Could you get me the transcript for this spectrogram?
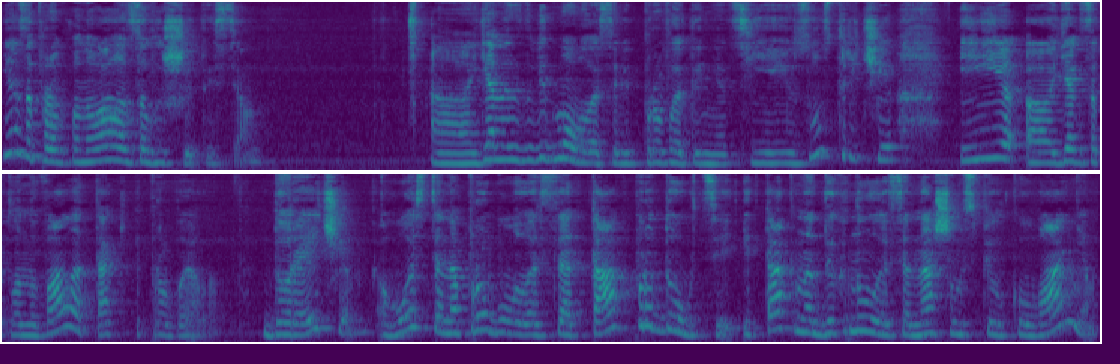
Я запропонувала залишитися. Я не відмовилася від проведення цієї зустрічі, і як запланувала, так і провела. До речі, гостя напробувалася так продукції і так надихнулася нашим спілкуванням,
